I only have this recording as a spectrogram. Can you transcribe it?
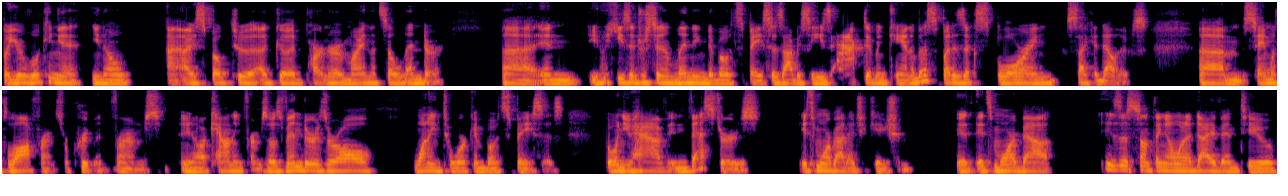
But you're looking at, you know, I, I spoke to a good partner of mine that's a lender. Uh, and you know he's interested in lending to both spaces. Obviously, he's active in cannabis, but is exploring psychedelics. Um, same with law firms, recruitment firms, you know, accounting firms. Those vendors are all wanting to work in both spaces. But when you have investors, it's more about education. It, it's more about is this something I want to dive into?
